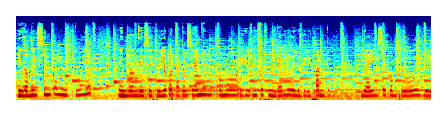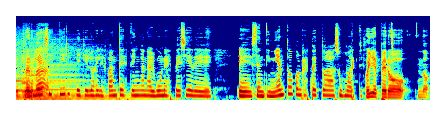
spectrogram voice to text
Y el 2005 hay un estudio en donde se estudió por 14 años cómo es el rito funerario de los elefantes. Y ahí se comprobó de que podría ¿Verdad? existir de que los elefantes tengan alguna especie de eh, sentimiento con respecto a sus muertes. Oye, pero no,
